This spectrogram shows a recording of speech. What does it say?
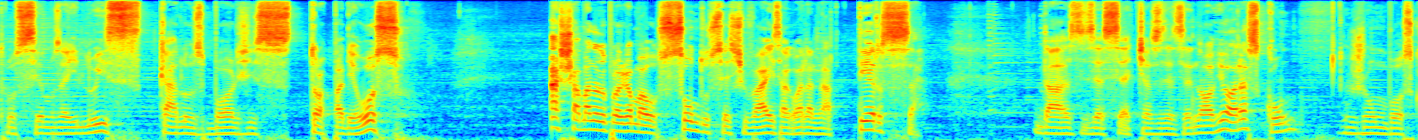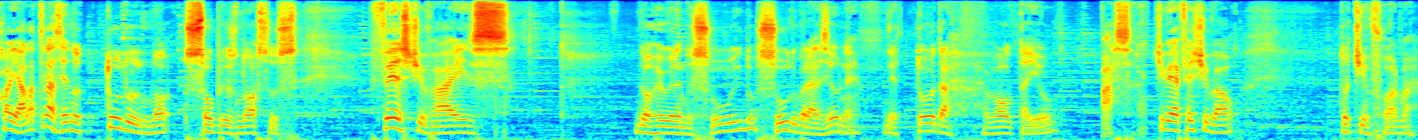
trouxemos aí Luiz Carlos Borges, Tropa de Osso. A chamada do programa O Som dos Festivais, agora na terça, das 17 às 19 horas, com João Bosco Ayala, trazendo tudo no, sobre os nossos festivais do Rio Grande do Sul e do sul do Brasil, né? De toda a volta aí, eu passa. Se tiver festival, tu te informa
